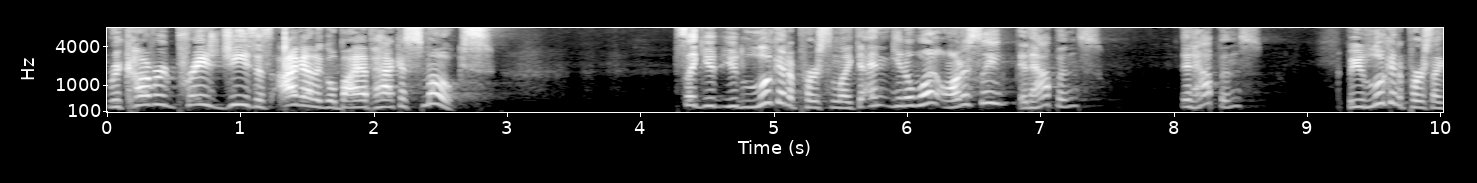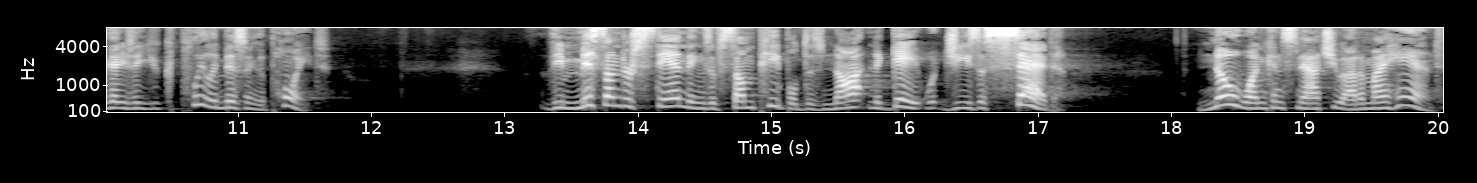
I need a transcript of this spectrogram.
recovered. Praise Jesus. I got to go buy a pack of smokes. It's like you'd, you'd look at a person like that, and you know what? Honestly, it happens. It happens. But you look at a person like that, you say, you're completely missing the point the misunderstandings of some people does not negate what Jesus said. No one can snatch you out of my hand.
